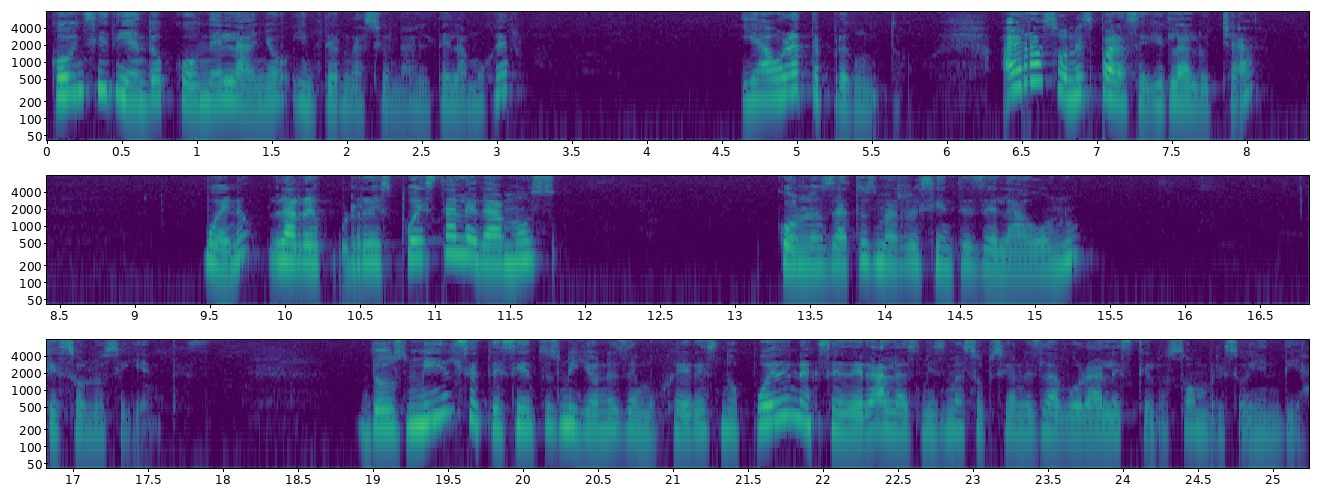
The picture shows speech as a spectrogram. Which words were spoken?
coincidiendo con el Año Internacional de la Mujer. Y ahora te pregunto, ¿hay razones para seguir la lucha? Bueno, la respuesta le damos con los datos más recientes de la ONU, que son los siguientes. 2.700 millones de mujeres no pueden acceder a las mismas opciones laborales que los hombres hoy en día.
